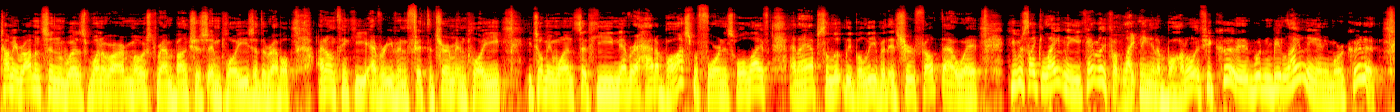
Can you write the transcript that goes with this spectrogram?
Tommy Robinson was one of our most rambunctious employees at the Rebel. I don't think he ever even fit the term employee. He told me once that he never had a boss before in his whole life, and I absolutely believe it. It sure felt that way. He was like lightning. You can't really put lightning in a bottle. If you could, it wouldn't be lightning anymore, could it?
